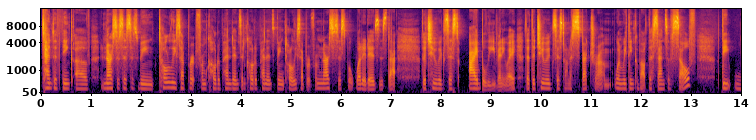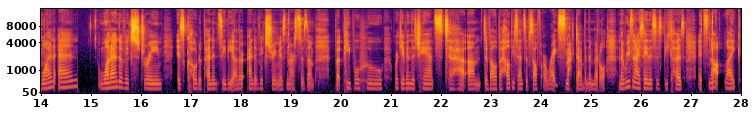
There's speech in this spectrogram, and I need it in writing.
tend to think of narcissists as being totally separate from codependence and codependence being totally separate from narcissists but what it is is that the two exist i believe anyway that the two exist on a spectrum. When we think about the sense of self the one end one end of extreme is codependency, the other end of extreme is narcissism. But people who were given the chance to ha- um, develop a healthy sense of self are right smack dab in the middle. And the reason I say this is because it's not like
